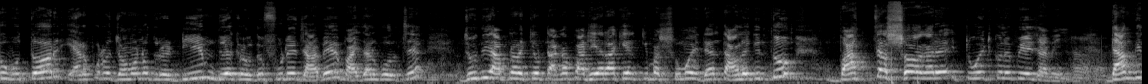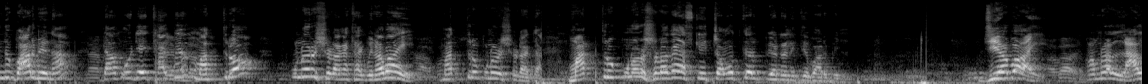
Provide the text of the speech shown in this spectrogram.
কবুতর এরপরে জমানো দূরে ডিম দু একের মধ্যে ফুটে যাবে ভাইজান বলছে। যদি আপনারা কেউ টাকা পাঠিয়ে রাখেন কিংবা সময় দেন তাহলে কিন্তু বাচ্চার সহকারে একটু ওয়েট করে পেয়ে যাবেন। হ্যাঁ, হ্যাঁ। দাম কিন্তু বাড়বে না। দাম ওইটাই থাকবে মাত্র পনেরোশো টাকা থাকবে না ভাই? মাত্র পনেরোশো টাকা। মাত্র পনেরোশো টাকায় আজকে এই চমৎকার পেয়ারটা নিতে পারবেন। জিয়া ভাই হ্যাঁ ভাই। আমরা লাল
